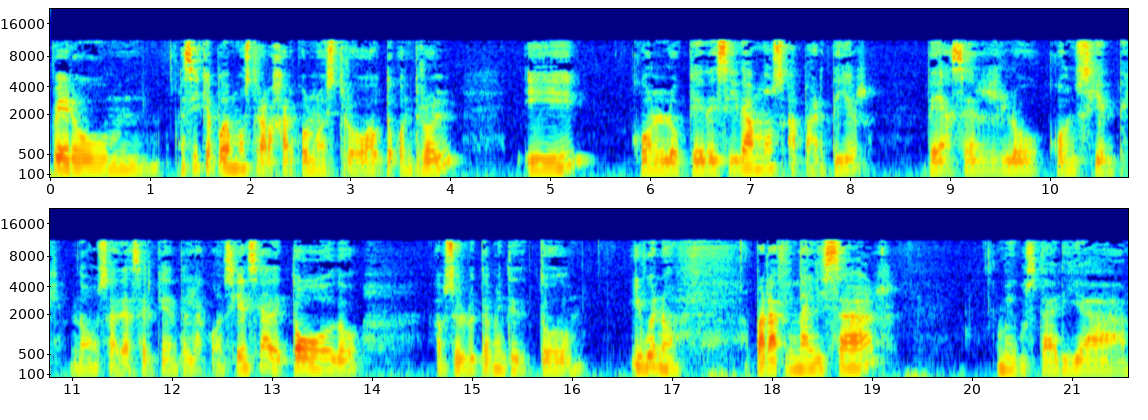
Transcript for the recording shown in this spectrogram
Pero mm, así que podemos trabajar con nuestro autocontrol y con lo que decidamos a partir de hacerlo consciente, ¿no? O sea, de hacer que entre la conciencia de todo, absolutamente de todo. Y bueno, para finalizar, me gustaría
